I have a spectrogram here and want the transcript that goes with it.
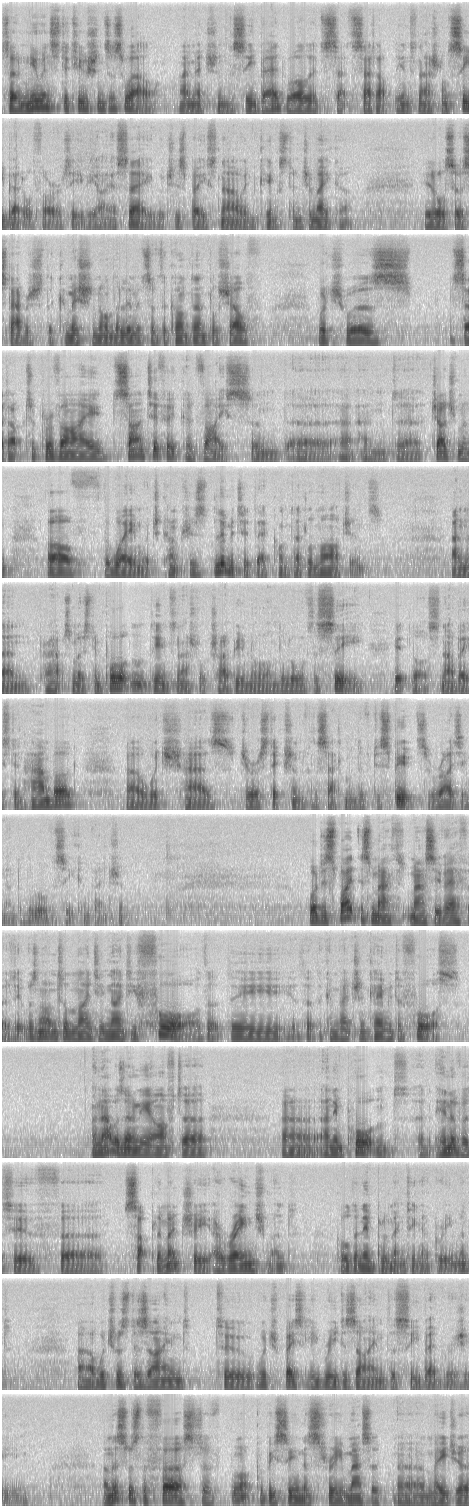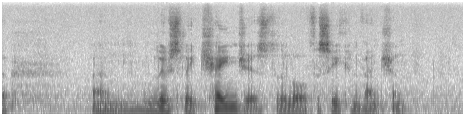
So new institutions as well. I mentioned the seabed. Well, it set, set up the International Seabed Authority, the ISA, which is based now in Kingston, Jamaica. It also established the Commission on the Limits of the Continental Shelf, which was set up to provide scientific advice and, uh, and uh, judgment of the way in which countries limited their continental margins. And then, perhaps most important, the International Tribunal on the Law of the Sea, ITLOS, now based in Hamburg, uh, which has jurisdiction for the settlement of disputes arising under the Law of the Sea Convention. Well, despite this massive effort, it was not until 1994 that the, that the convention came into force. And that was only after uh, an important, an innovative uh, supplementary arrangement called an implementing agreement, uh, which was designed to, which basically redesigned the seabed regime. And this was the first of what could be seen as three massive, uh, major, um, loosely changes to the Law of the Sea Convention.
